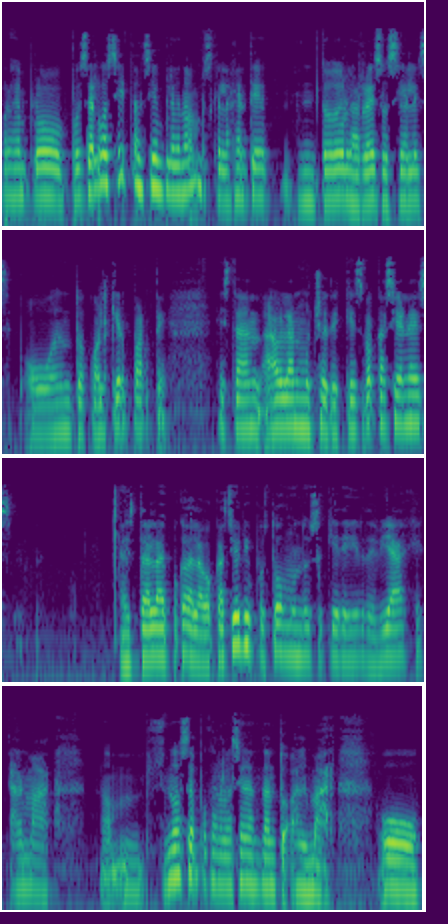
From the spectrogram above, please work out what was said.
Por ejemplo, pues algo así tan simple, ¿no? Pues que la gente en todas las redes sociales o en cualquier parte están hablan mucho de que es vacaciones está la época de la vacación y pues todo el mundo se quiere ir de viaje al mar, no, pues, no sé por qué relacionan tanto al mar o,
